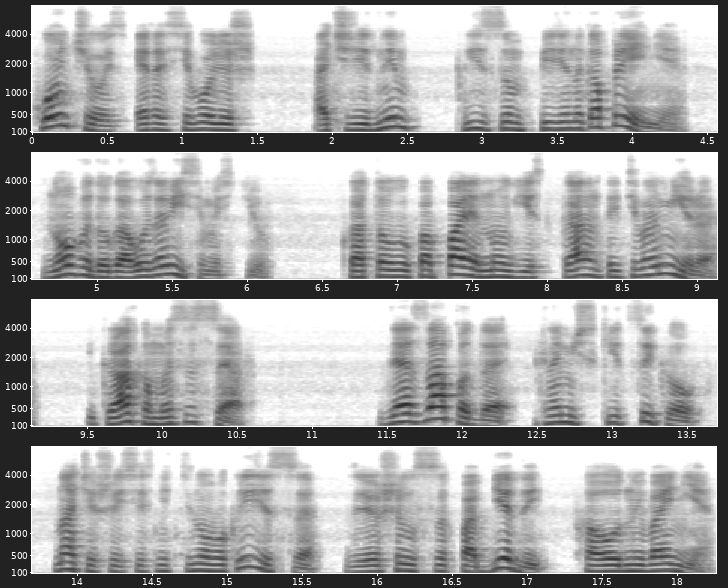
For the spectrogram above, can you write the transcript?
Кончилось это всего лишь очередным кризисом перенакопления, новой долговой зависимостью. в которую попали многие страны третьего мира, и крахом СССР. Для Запада экономический цикл, начавшийся с нефтяного кризиса, завершился победой в холодной войне.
